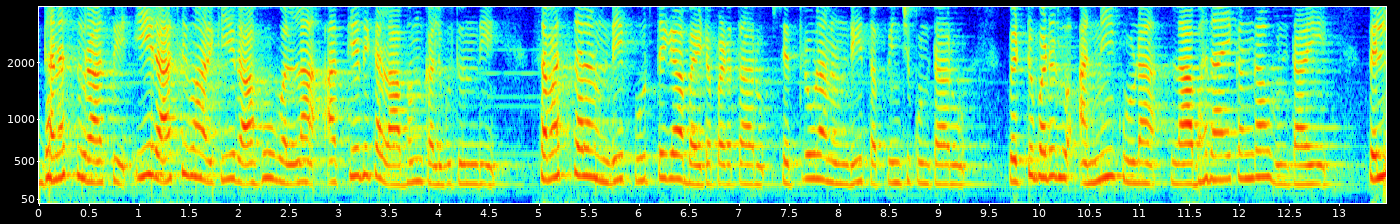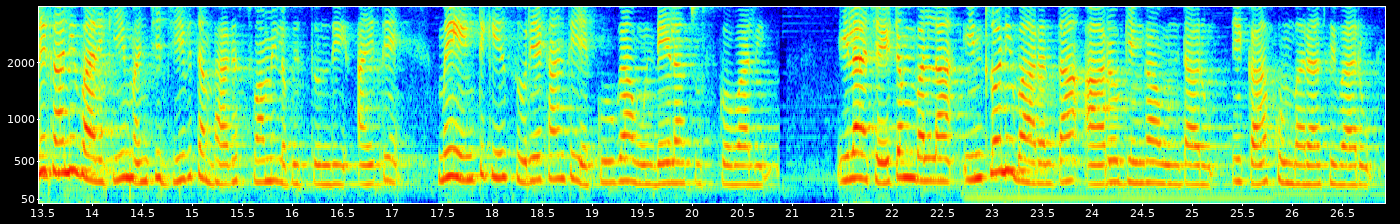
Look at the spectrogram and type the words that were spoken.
ధనస్సు రాశి. ఈ రాశి వారికి రాహు వల్ల అత్యధిక లాభం కలుగుతుంది. సమస్యల నుండి పూర్తిగా బయటపడతారు. శత్రువుల నుండి తప్పించుకుంటారు. పెట్టుబడులు అన్నీ కూడా లాభదాయకంగా ఉంటాయి. పెళ్ళి కాని వారికి మంచి జీవిత భాగస్వామి లభిస్తుంది. అయితే మీ ఇంటికి సూర్యకాంతి ఎక్కువగా ఉండేలా చూసుకోవాలి. ఇలా చేయటం వల్ల ఇంట్లోని వారంతా ఆరోగ్యంగా ఉంటారు. ఇక కుంభరాశి వారు.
